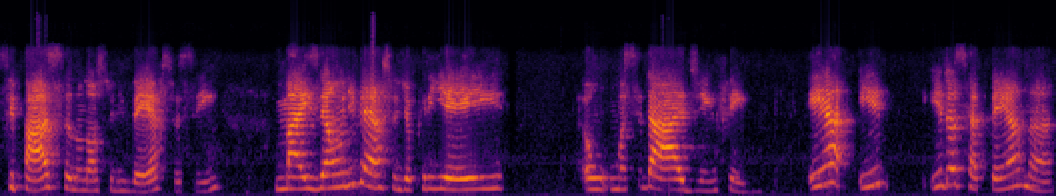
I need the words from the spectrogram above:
se passa no nosso universo, assim. Mas é um universo onde eu criei uma cidade, enfim. E, e, e da Atena,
